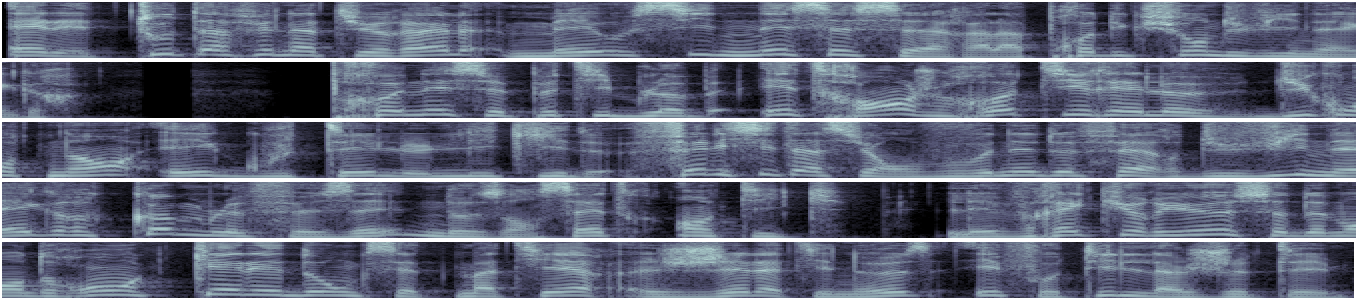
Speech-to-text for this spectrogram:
Elle est tout à fait naturelle, mais aussi nécessaire à la production du vinaigre. Prenez ce petit blob étrange, retirez-le du contenant et goûtez le liquide. Félicitations, vous venez de faire du vinaigre comme le faisaient nos ancêtres antiques. Les vrais curieux se demanderont quelle est donc cette matière gélatineuse et faut-il la jeter?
